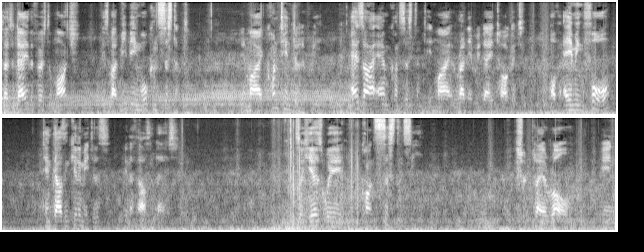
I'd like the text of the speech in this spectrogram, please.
So today, the 1st of March, is about me being more consistent in my content delivery as I am consistent in my run every day target of aiming for 10,000 kilometers in a thousand days. So here's where consistency should play a role in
